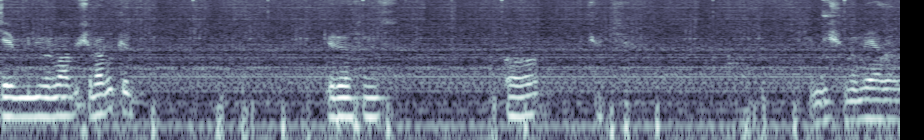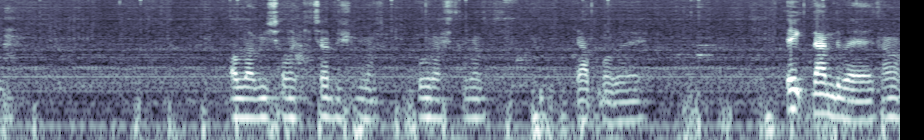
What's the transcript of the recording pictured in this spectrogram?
Cem bilmiyorum abi şuna bakın. Görüyorsunuz. O kötü. Şimdi şunu bir alalım. Allah'ım inşallah geçer düşünler. Uğraştırmaz. Yapma be. Eklendi be tamam.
